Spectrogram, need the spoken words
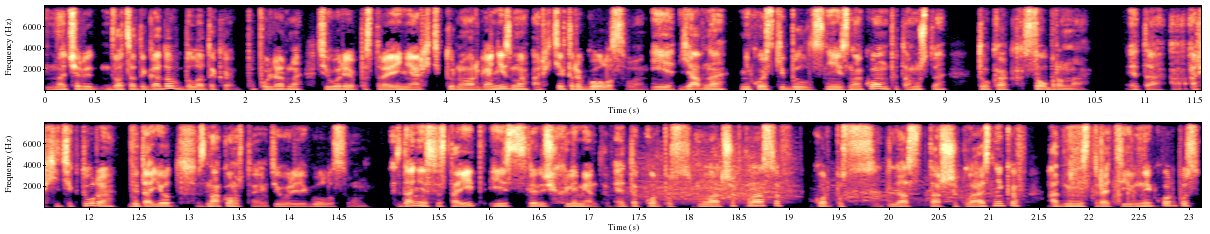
В начале 20-х годов была такая популярна теория построения архитектурного организма архитектора Голосова. И явно Никольский был с ней знаком, потому что то, как собрана эта архитектура, выдает знакомство теории Голосова. Здание состоит из следующих элементов. Это корпус младших классов, корпус для старшеклассников, административный корпус,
